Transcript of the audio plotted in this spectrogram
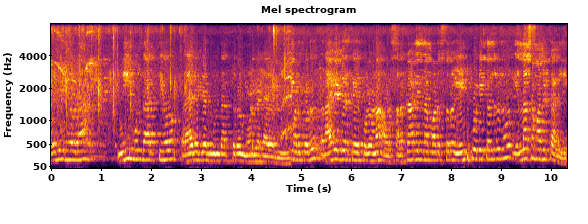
ಅರವಿಂದ್ ಗೌಡ ನೀ ಮುಂದಾಗ್ತೀಯೋ ರಾಯರೆಡ್ಡಿಯರ್ ಮುಂದಾಗ್ತಾರೋ ನೋಡ್ಬೇಕಾದ್ರೆ ಮಾಡಿಕೊಡು? ರಾಯರೆಡ್ಡಿಯವ್ರ ಕೈ ಕೊಡೋಣ ಅವ್ರು ಸರ್ಕಾರದಿಂದ ಮಾಡಿಸ್ತಾರೋ ಎಂಟು ಕೋಟಿ ತಂದ್ರೂ ಎಲ್ಲ ಸಮಾಜಕ್ಕಾಗಲಿ.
